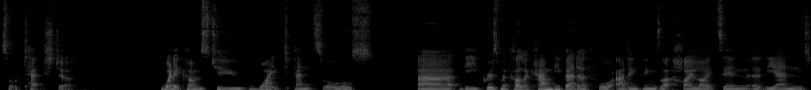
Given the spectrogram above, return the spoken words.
sort of texture. When it comes to white pencils, uh, the Prismacolor can be better for adding things like highlights in at the end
